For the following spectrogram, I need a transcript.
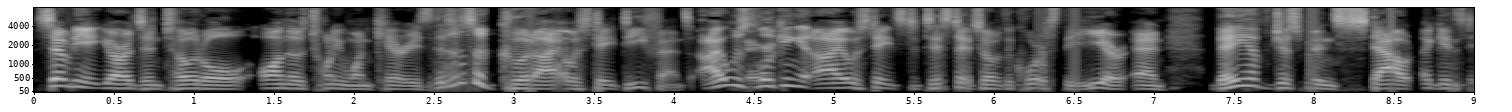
78 yards in total on those 21 carries. This is a good Iowa State defense. I was looking at Iowa State statistics over the course of the year, and they have just been stout against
